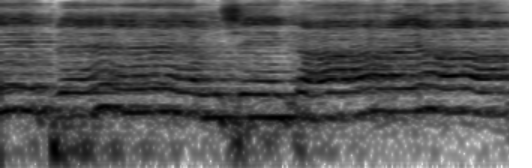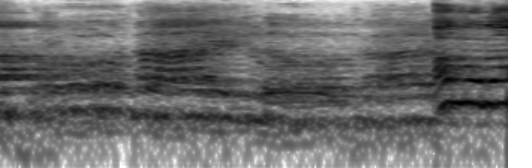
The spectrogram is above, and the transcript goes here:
তুমি প্রেম শিখায়া। আমরা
